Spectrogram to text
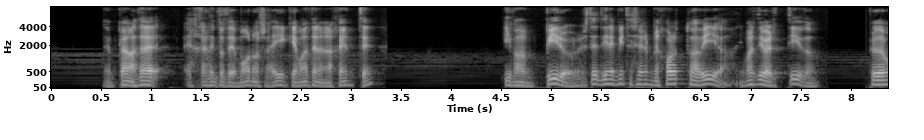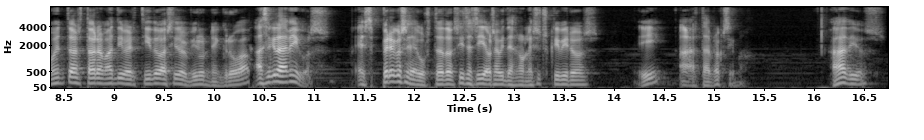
En plan, hacer ejércitos de monos ahí que maten a la gente. Y vampiros. Este tiene pinta de ser mejor todavía y más divertido. Pero de momento hasta ahora más divertido ha sido el virus Necroa. Así que nada amigos, espero que os haya gustado. Si es así ya os habéis dejado un like, suscribiros. Y hasta la próxima. Adiós.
